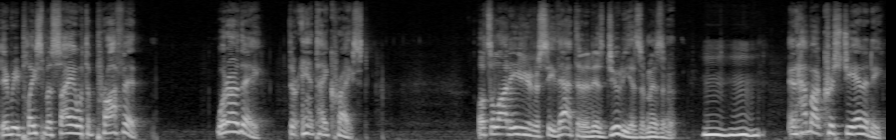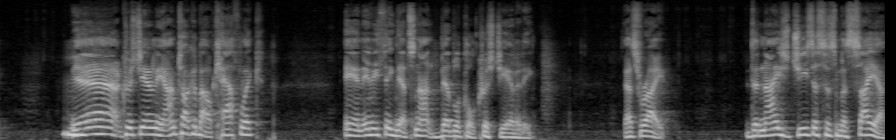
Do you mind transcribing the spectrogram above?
They replace Messiah with a prophet. What are they? They're Antichrist. Well, it's a lot easier to see that than it is Judaism, isn't it? Mm-hmm. And how about Christianity? Yeah, Christianity. I'm talking about Catholic and anything that's not biblical Christianity. That's right. Denies Jesus as Messiah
